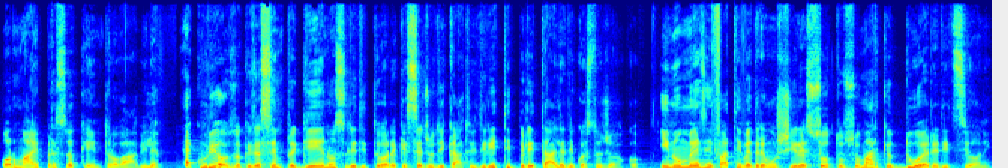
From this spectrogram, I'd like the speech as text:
ormai pressoché introvabile. Curioso che sia sempre Genos l'editore che si è aggiudicato i diritti per l'Italia di questo gioco. In un mese infatti vedremo uscire sotto il suo marchio due riedizioni,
